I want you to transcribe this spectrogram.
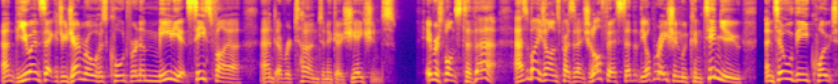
And the UN Secretary General has called for an immediate ceasefire and a return to negotiations. In response to that, Azerbaijan's presidential office said that the operation would continue until the quote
